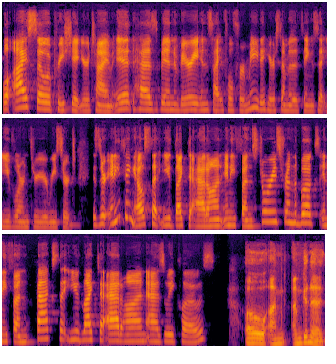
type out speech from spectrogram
Well, I so appreciate your time. It has been very insightful for me to hear some of the things that you've learned through your research. Is there anything else that you'd like to add on? Any fun stories from the books? Any fun facts that you'd like to add on as we close? Oh, I'm I'm gonna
